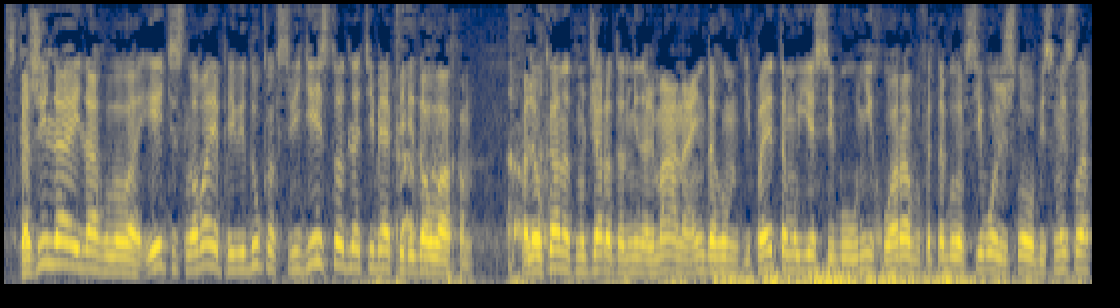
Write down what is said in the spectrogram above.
Скажи ля иляхла, и эти слова я приведу как свидетельство для тебя перед Аллахом. Фаляуканат муджарадан мин альмана индахум. И поэтому, если бы у них, у арабов, это было всего лишь слово без смысла,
